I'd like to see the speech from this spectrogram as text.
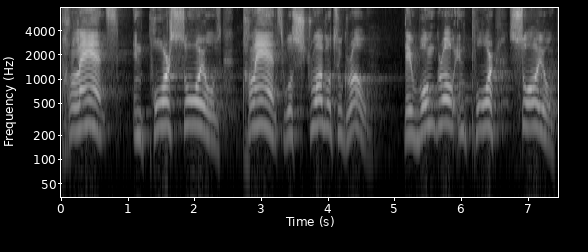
Plants in poor soils, plants will struggle to grow. They won't grow in poor soil,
